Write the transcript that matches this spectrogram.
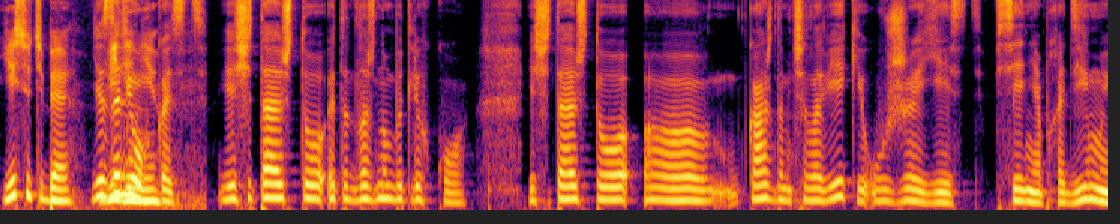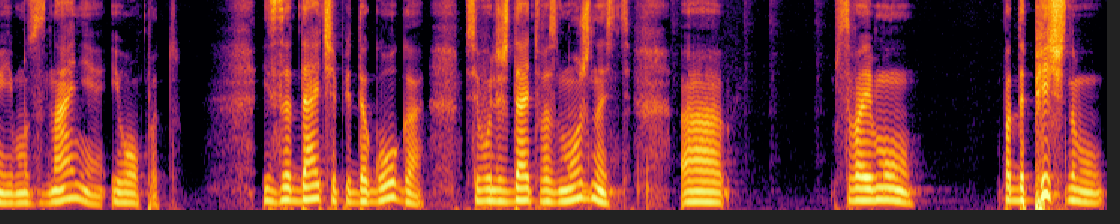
Есть у тебя Я видение? за легкость. Я считаю, что это должно быть легко. Я считаю, что э, в каждом человеке уже есть все необходимые ему знания и опыт. И задача педагога всего лишь дать возможность э, своему подопечному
